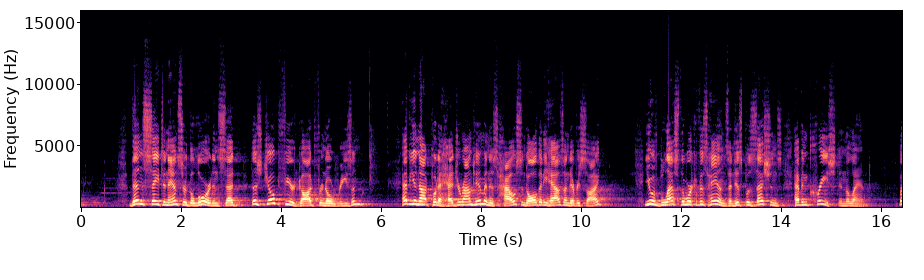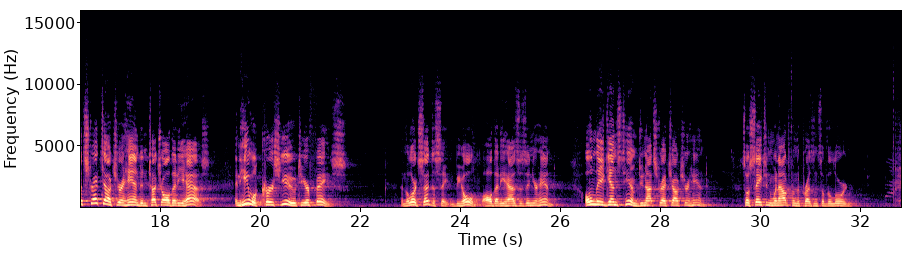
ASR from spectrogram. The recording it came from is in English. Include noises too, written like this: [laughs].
Then Satan answered the Lord and said, Does Job fear God for no reason? Have you not put a hedge around him and his house and all that he has on every side? You have blessed the work of his hands, and his possessions have increased in the land. But stretch out your hand and touch all that he has, and he will curse you to your face. And the Lord said to Satan, Behold, all that he has is in your hand. Only against him do not stretch out your hand. So Satan went out from the presence of the Lord.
